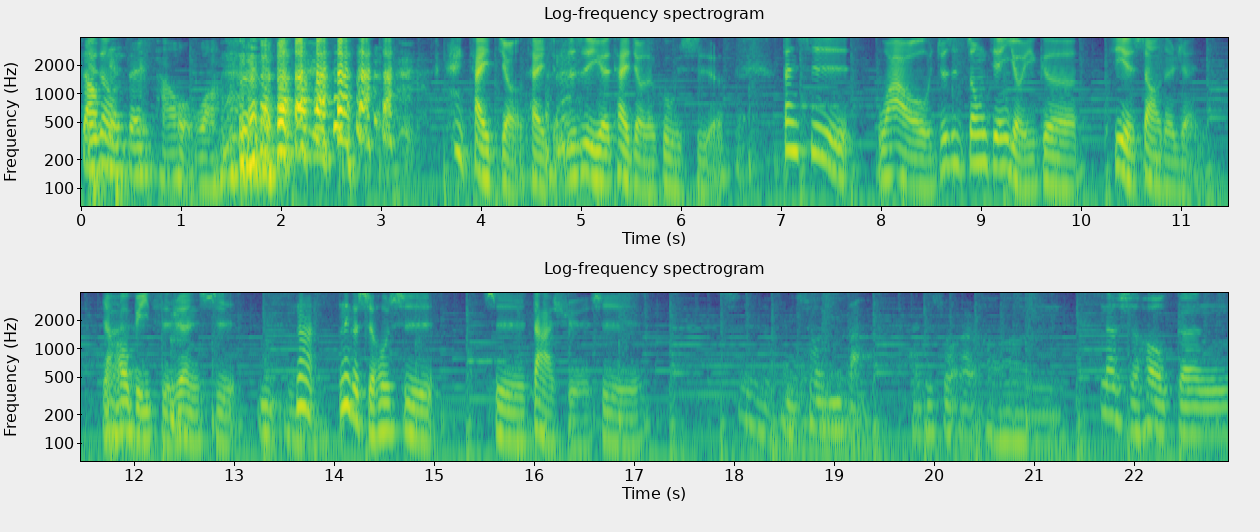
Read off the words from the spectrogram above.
照片这一趴我忘了，太久太久，这是一个太久的故事了。但是哇哦，就是中间有一个介绍的人，然后彼此认识。嗯，那那个时候是是大学是是你硕一吧？还是硕二？嗯，那时候跟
